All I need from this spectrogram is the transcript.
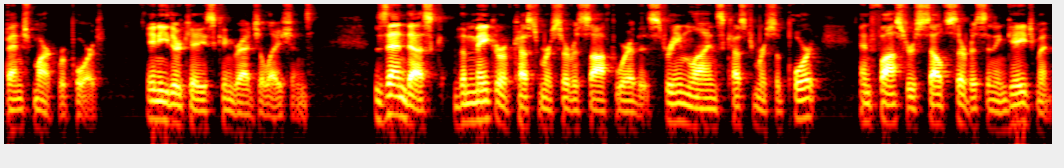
benchmark report. In either case, congratulations. Zendesk, the maker of customer service software that streamlines customer support and fosters self service and engagement,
